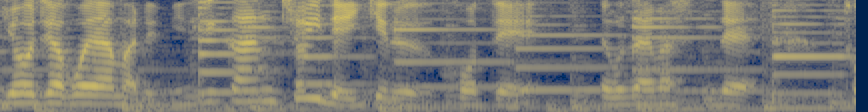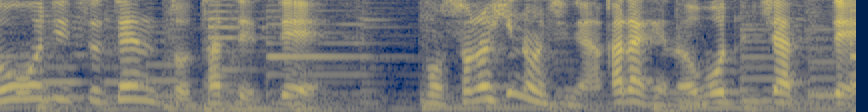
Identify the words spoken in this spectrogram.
行者小屋まで2時間ちょいで行ける工程でございますんで当日テント立ててもうその日のうちに赤岳登っちゃって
